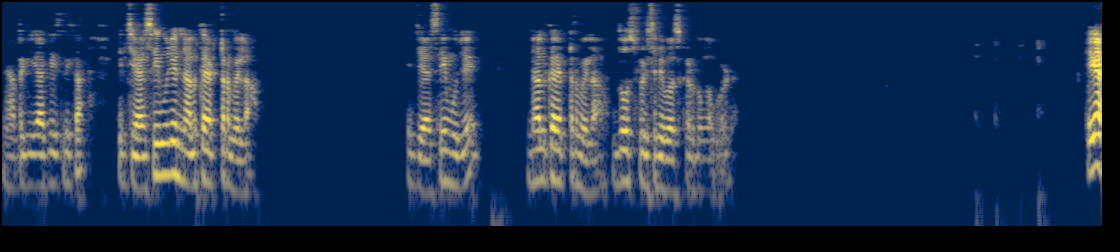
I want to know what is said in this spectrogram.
यहाँ पे क्या केस लिखा? कि जैसे ही मुझे नल करेक्टर मिला जैसे ही मुझे नल करेक्टर मिला दो फिर से रिवर्स कर दूँगा वर्ड ठीक है?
